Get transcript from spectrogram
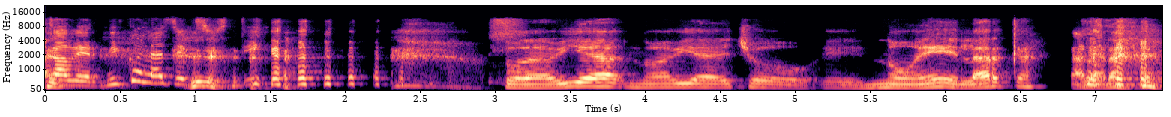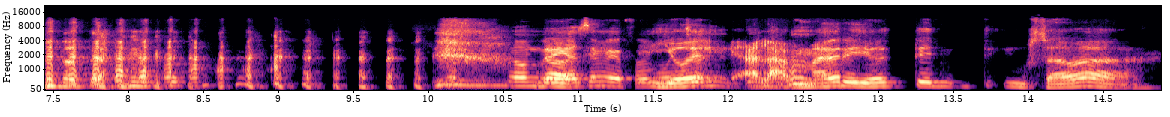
cavernícolas existían. Todavía no había hecho eh, Noé el arca. A la, no, hombre, ya se me fue yo, A la madre, yo usaba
